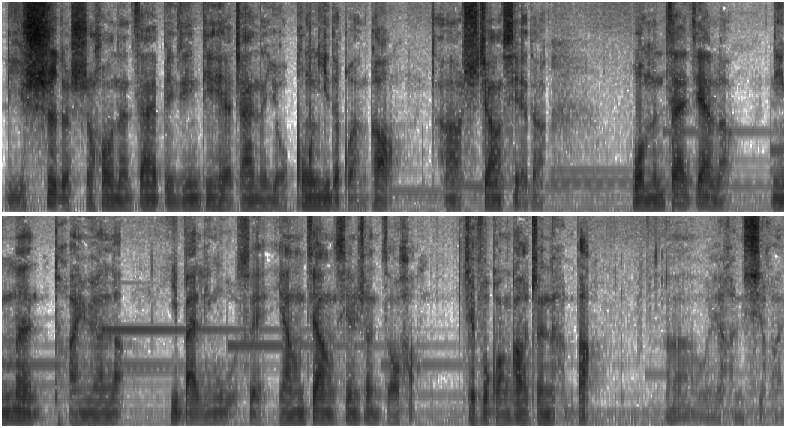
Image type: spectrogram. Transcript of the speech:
离世的时候呢，在北京地铁站呢有公益的广告，啊，是这样写的：我们再见了，您们团圆了，一百零五岁，杨绛先生走好。这幅广告真的很棒，啊，我也很喜欢。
